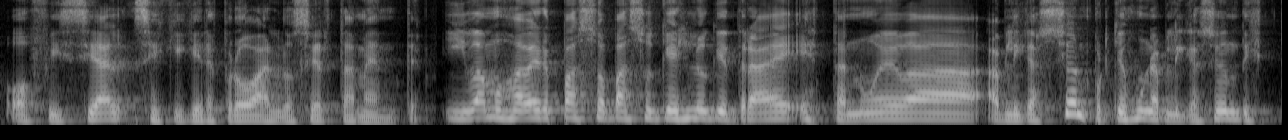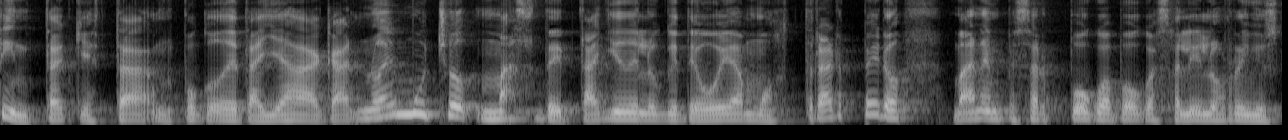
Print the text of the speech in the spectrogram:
oficial, si es que quieres probarlo, ciertamente. Y vamos a ver paso a paso qué es lo que trae esta nueva aplicación, porque es una aplicación distinta que está un poco detallada acá. No hay mucho más detalle de lo que te voy a mostrar, pero van a empezar poco a poco a salir los reviews.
